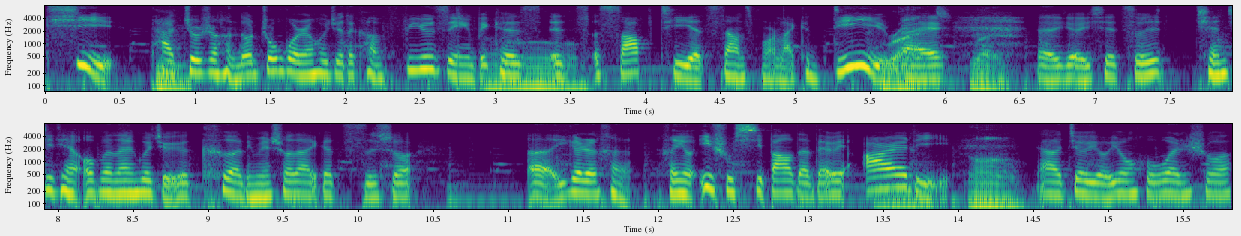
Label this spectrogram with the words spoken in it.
t。它就是很多中国人会觉得 confusing because it's a soft T, it sounds more like a D, right? Right. 呃，有一些词，所以前几天 Open Language 有一个课里面说到一个词说，呃，一个人很很有艺术细胞的 very arty，、然后就有用户问说，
